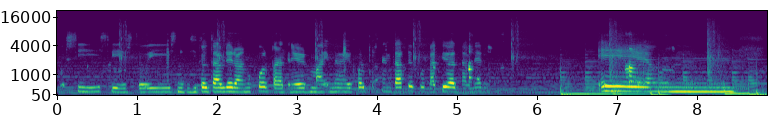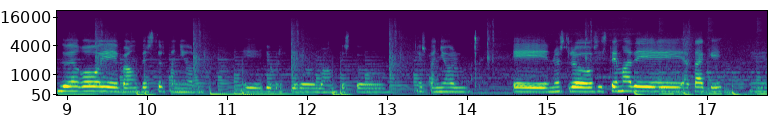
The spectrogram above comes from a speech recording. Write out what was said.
pues sí, sí, estoy, si necesito el tablero a lo mejor para tener mejor porcentaje, pues la tiro al tablero. Eh, mm, luego, eh, baloncesto español. Eh, yo prefiero el baloncesto español eh, nuestro sistema de ataque, eh,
